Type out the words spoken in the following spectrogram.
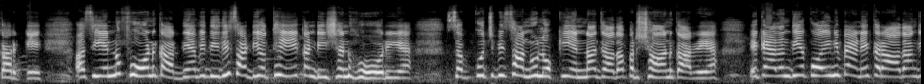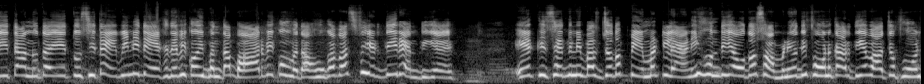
ਕਰਕੇ। ਅਸੀਂ ਇਹਨੂੰ ਫੋਨ ਕਰਦੇ ਆ ਵੀ ਦੀਦੀ ਸਾਡੀ ਉੱਥੇ ਇਹ ਕੰਡੀਸ਼ਨ ਹੋ ਰਹੀ ਹੈ। ਸਭ ਕੁਝ ਵੀ ਸਾਨੂੰ ਲੋਕੀ ਇੰਨਾ ਜ਼ਿਆਦਾ ਪਰੇਸ਼ਾਨ ਕਰ ਰਹੇ ਆ। ਇਹ ਕਹਿ ਦਿੰਦੀ ਹੈ ਕੋਈ ਨਹੀਂ ਭੈਣੇ, ਕਰਾ ਦਾਂਗੀ। ਤੁਹਾਨੂੰ ਤਾਂ ਇਹ, ਤੁਸੀਂ ਤਾਂ ਇਹ ਵੀ ਨਹੀਂ ਦੇਖਦੇ ਵੀ ਕੋਈ ਬੰਦਾ ਬਾਹਰ ਵੀ ਘੁੰਮਦਾ ਹੋਊਗਾ, ਬਸ ਫਿਰਦੀ ਰਹਿੰਦੀ ਹੈ ਇਹ। ਕਿਸੇ ਦੀ ਨਹੀਂ ਬਸ ਜਦੋਂ ਪੇਮੈਂਟ ਲੈਣੀ ਹੁੰਦੀ ਆ ਉਦੋਂ ਸਾਹਮਣੇ ਉਹਦੀ ਫੋਨ ਕਰਦੀ ਹੈ ਬਾਅਦ ਚ ਫੋਨ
